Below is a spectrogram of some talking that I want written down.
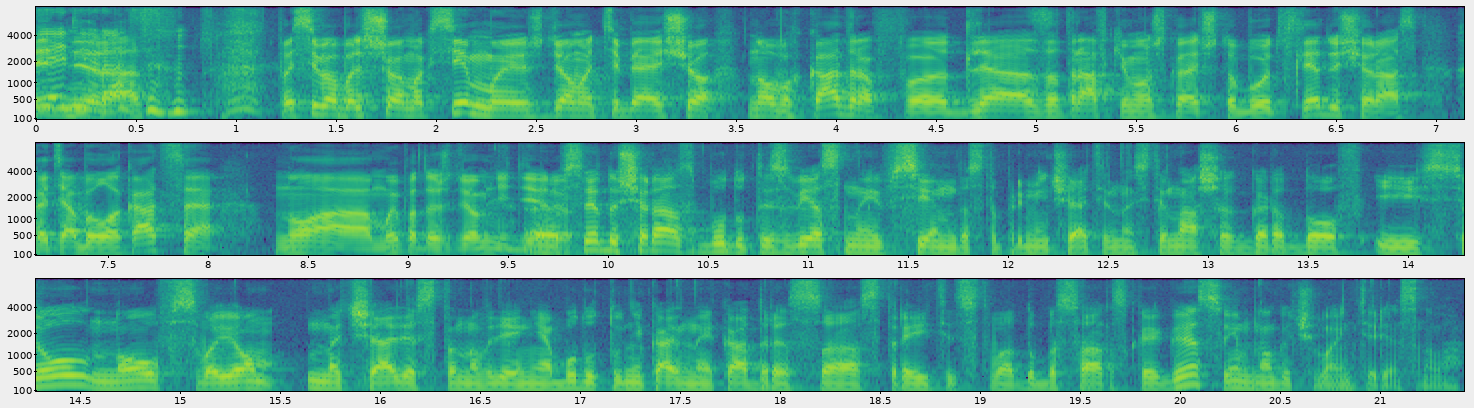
последний раз. раз. Спасибо большое, Максим. Мы ждем от тебя еще новых кадров. Для затравки можно сказать, что будет в следующий раз, хотя бы локация. Ну а мы подождем Э, неделю. В следующий раз будут известны всем достопримечательности наших городов и сел, но в своем начале становления будут уникальные кадры со строительства Дубасарской ГЭС и много чего интересного.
